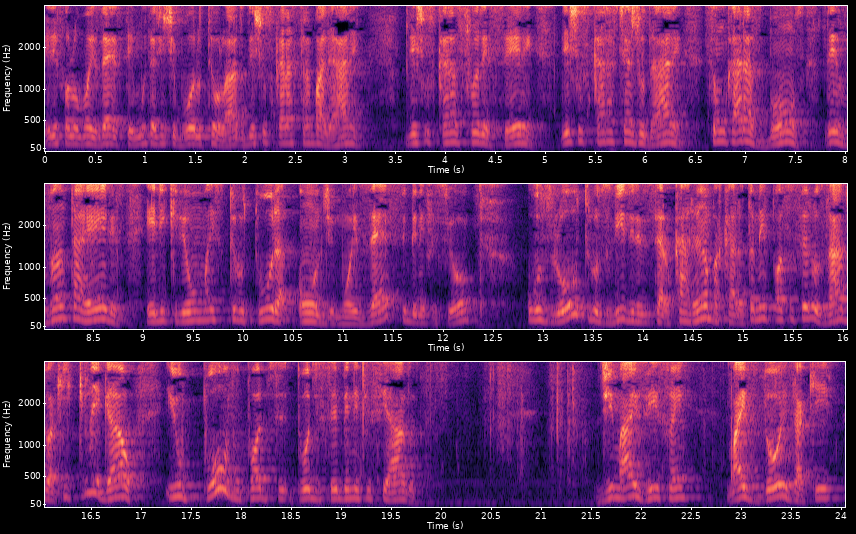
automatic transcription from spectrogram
Ele falou: Moisés, tem muita gente boa do teu lado, deixa os caras trabalharem. Deixa os caras florescerem, deixa os caras te ajudarem. São caras bons, levanta eles. Ele criou uma estrutura onde Moisés se beneficiou, os outros líderes disseram: caramba, cara, eu também posso ser usado aqui, que legal. E o povo pode ser, pode ser beneficiado. Demais isso, hein? Mais dois aqui.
